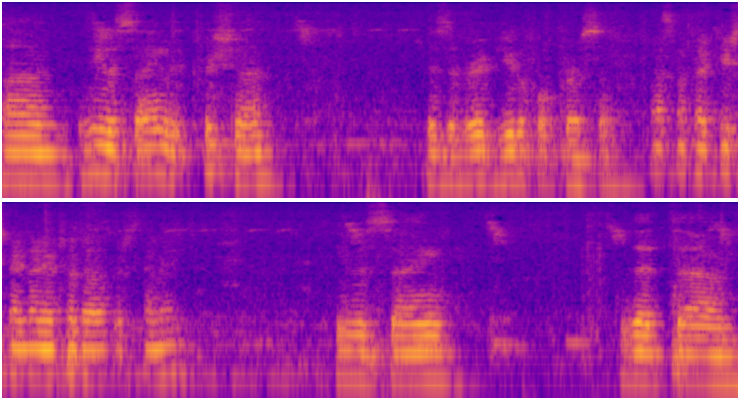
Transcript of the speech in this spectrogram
Um, he was saying that Krishna is a very beautiful person. Azt mondta, hogy Krishna egy nagyon csodálatos személy. He was saying that um,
